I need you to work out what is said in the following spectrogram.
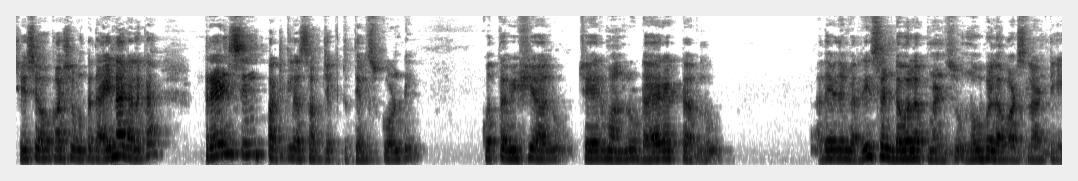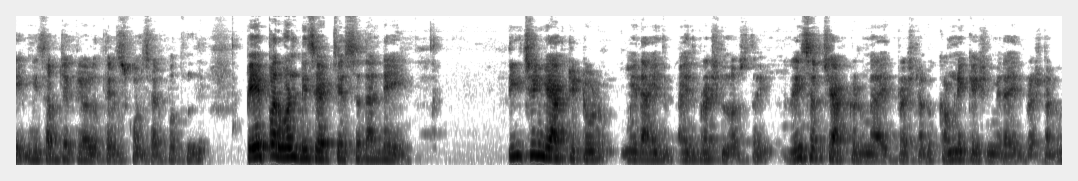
చేసే అవకాశం ఉంటుంది. అయినా కనుక ట్రెండ్స్ ఇన్ పర్టికులర్ సబ్జెక్ట్ తెలుసుకోండి. కొత్త విషయాలు చైర్మన్లు డైరెక్టర్లు అదేవిధంగా రీసెంట్ డెవలప్మెంట్స్ నోబెల్ అవార్డ్స్ లాంటి మీ సబ్జెక్టులలో తెలుసుకొని సరిపోతుంది. పేపర్ వన్ డిసైడ్ చేస్తుందండి టీచింగ్ యాప్టిట్యూడ్ మీద ఐదు ఐదు ప్రశ్నలు వస్తాయి. రీసెర్చ్ యాప్టిట్యూడ్ మీద ఐదు ప్రశ్నలు కమ్యూనికేషన్ మీద ఐదు ప్రశ్నలు.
